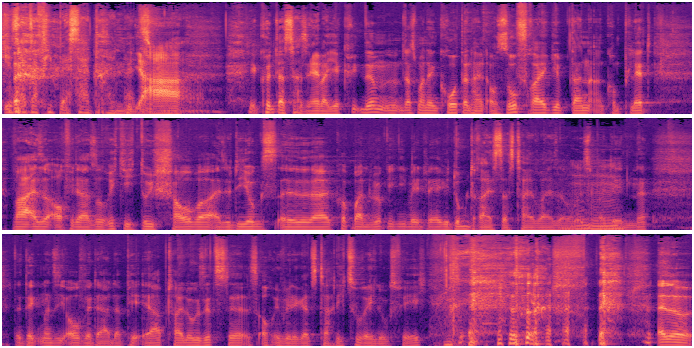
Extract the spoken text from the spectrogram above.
Ihr seid da viel besser drin. ja, ihr könnt das ja selber. Ihr kriegt, ne? dass man den Code dann halt auch so freigibt, dann komplett war also auch wieder so richtig durchschaubar. Also die Jungs, also da kommt man wirklich nicht mehr hinterher, wie dumm dreist das teilweise auch mhm. ist bei mhm. denen. Ne? Da denkt man sich auch, wer da in der PR-Abteilung sitzt, der ist auch irgendwie den ganzen Tag nicht zurechnungsfähig. also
